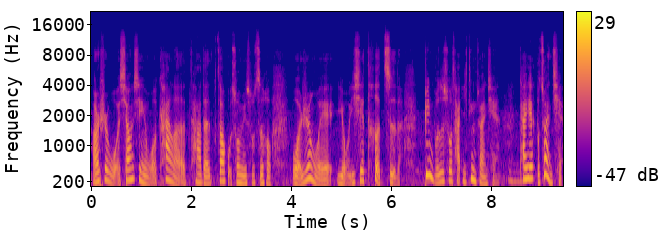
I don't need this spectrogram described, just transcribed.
而是我相信我看了他的招股说明书之后，我认为有一些特质的，并不是说他一定赚钱，他也不赚钱。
